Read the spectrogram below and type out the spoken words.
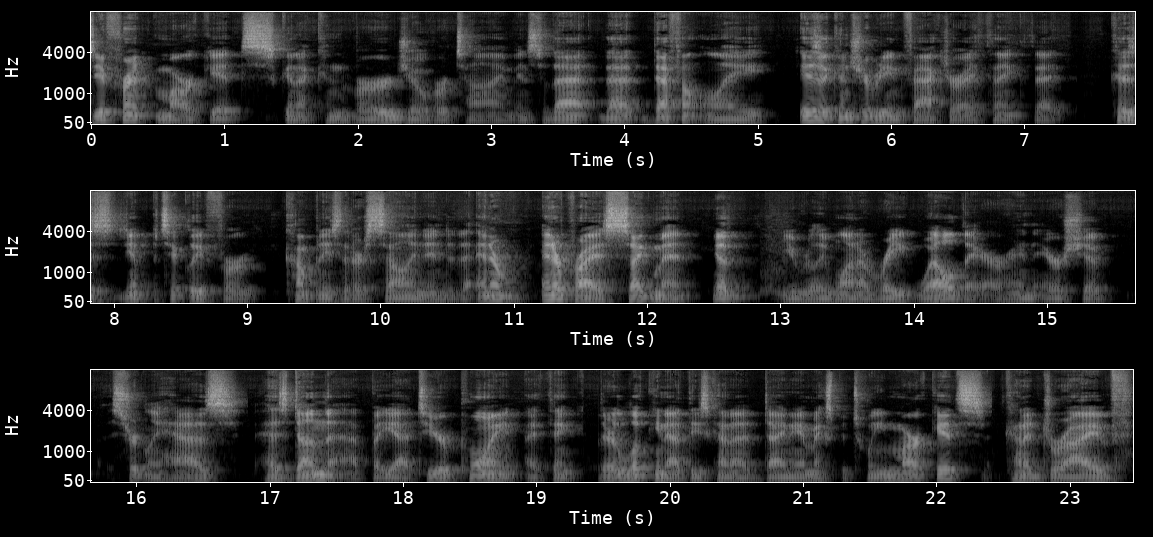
different markets going to converge over time and so that that definitely is a contributing factor i think that because you know particularly for companies that are selling into the enter- enterprise segment you know you really want to rate well there and airship certainly has has done that but yeah to your point i think they're looking at these kind of dynamics between markets kind of drive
